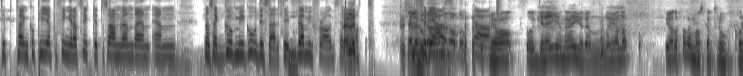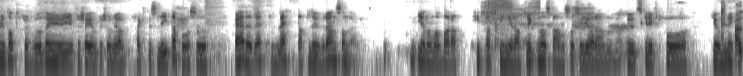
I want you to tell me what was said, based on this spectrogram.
typ ta en kopia på fingeravtrycket och så använda en, en någon sån här gummigodisar, typ gummy frogs eller, Eller- något. Precis. Eller För hugga armen alltså- av dem. Ja. Ja, och grejen är ju den, i alla, i alla fall om man ska tro Cory Doctorow, och det är ju i och för sig en person jag faktiskt litar på, så är det rätt lätt att lura en sån där. Genom att bara hitta ett fingeravtryck någonstans och så göra en utskrift på gummi. All-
